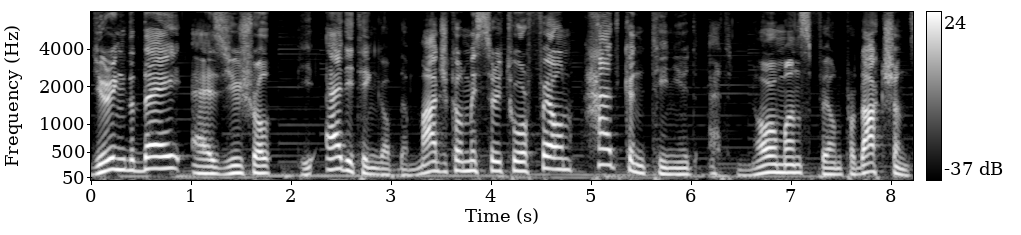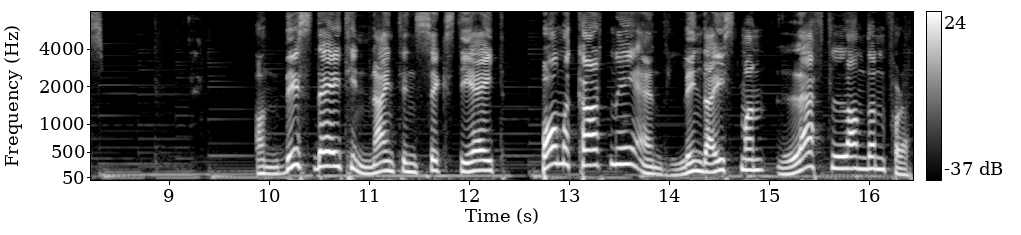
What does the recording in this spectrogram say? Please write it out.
During the day, as usual, the editing of the Magical Mystery Tour film had continued at Norman's Film Productions. On this date in 1968, Paul McCartney and Linda Eastman left London for a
